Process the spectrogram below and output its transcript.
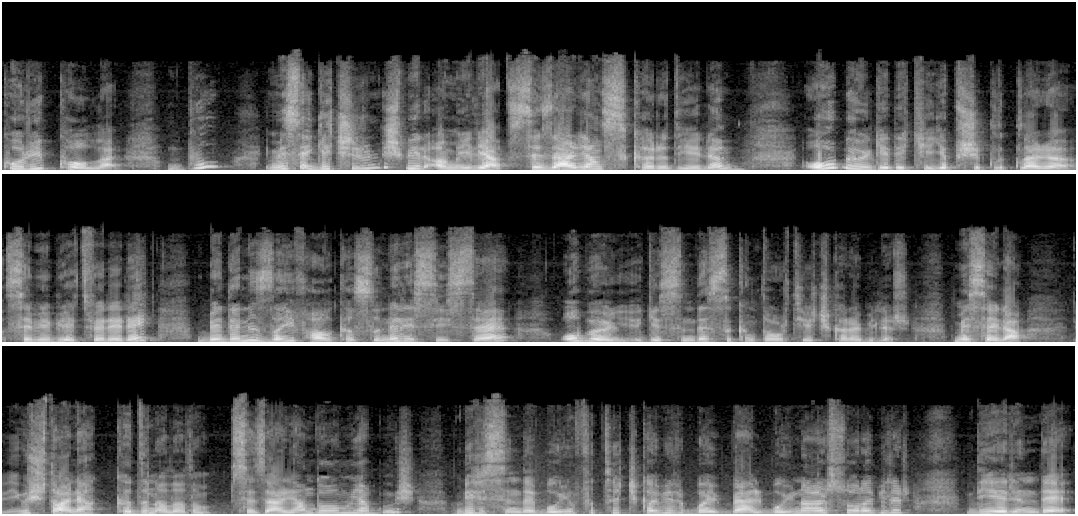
koruyup kollar. Bu mesela geçirilmiş bir ameliyat, sezeryan skarı diyelim. O bölgedeki yapışıklıklara sebebiyet vererek bedenin zayıf halkası neresiyse o bölgesinde sıkıntı ortaya çıkarabilir. Mesela üç tane kadın alalım sezeryan doğumu yapmış. Birisinde boyun fıtığı çıkabilir, bel boyun ağrısı olabilir. Diğerinde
